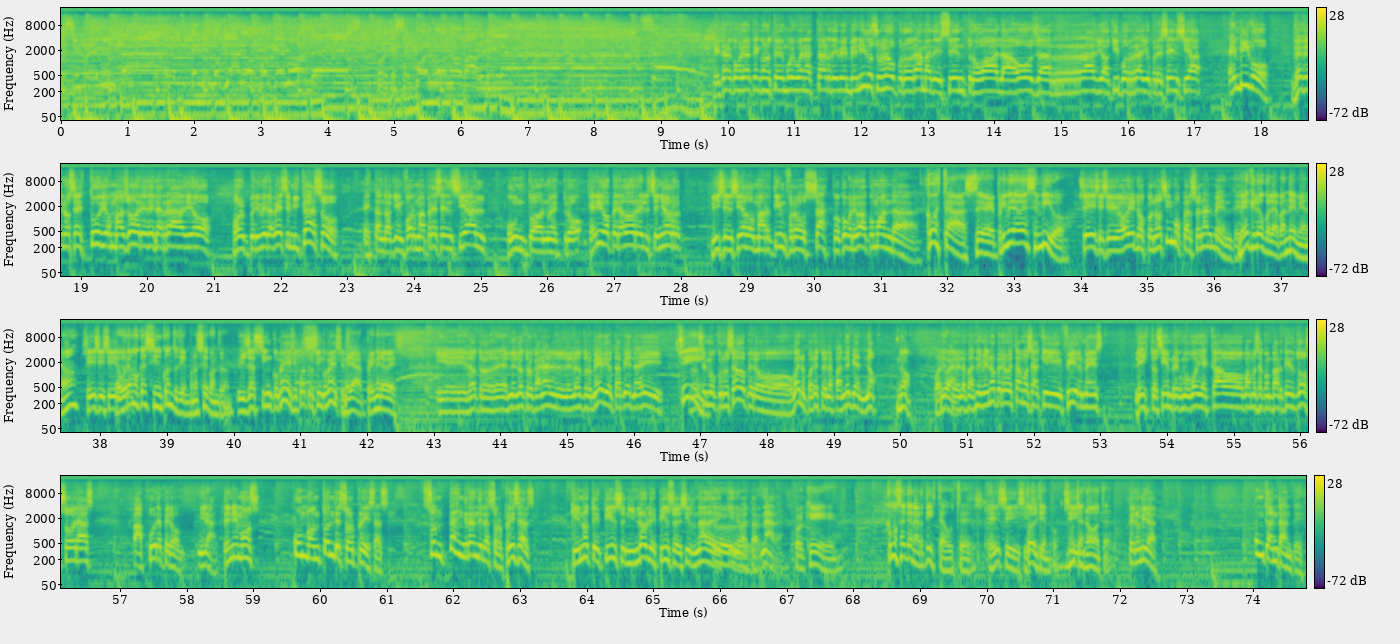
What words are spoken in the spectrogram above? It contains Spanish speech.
sin preguntar, teniendo claro por qué mordes, porque ese polvo no va a olvidar. ¿Qué tal? ¿Cómo le va? Tengan ustedes muy buenas tardes. Bienvenidos a un nuevo programa de Centro a la Olla Radio, aquí por Radio Presencia, en vivo, desde los estudios mayores de la radio. Por primera vez en mi caso, estando aquí en forma presencial, junto a nuestro querido operador, el señor licenciado Martín Frosasco. ¿Cómo le va? ¿Cómo anda? ¿Cómo estás? Eh, primera vez en vivo. Sí, sí, sí. Hoy nos conocimos personalmente. Mirá qué loco la pandemia, ¿no? Sí, sí, sí. Laburamos casi cuánto tiempo, no sé cuánto. Y ya cinco meses, cuatro o cinco meses. Mirá, primera vez. Y el otro, en el otro canal, el otro medio también ahí Sí. nos hemos cruzado, pero bueno, por esto de la pandemia no. No. Por esto bueno, de la pandemia no, pero estamos aquí firmes, listos siempre como voy a Scout. Vamos a compartir dos horas apura, pero mira, tenemos un montón de sorpresas. Son tan grandes las sorpresas que no te pienso ni no les pienso decir nada de Uh. quién va a estar, nada. ¿Por qué? ¿Cómo sacan artistas ustedes? Eh, sí, sí. Todo el tiempo. Sí. Muchas notas. Pero mira, un cantante,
